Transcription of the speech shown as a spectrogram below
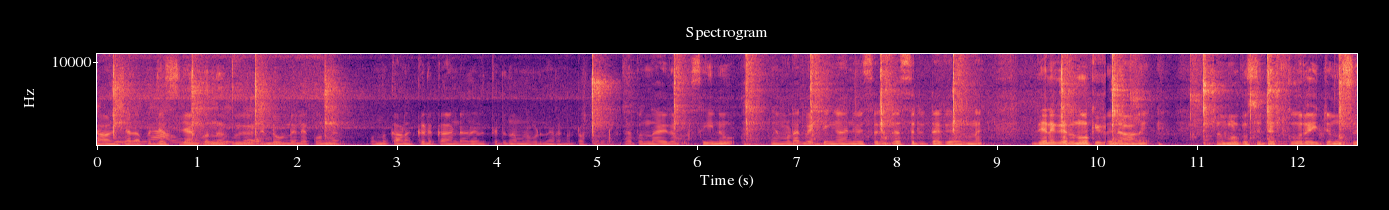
കാണിച്ചു തരാം. അപ്പോൾ ജസ്റ്റ് ഞങ്ങൾക്കൊന്ന് വീട്ടിന്റെ ഉള്ളിലേക്ക് ഒന്ന് ഒന്ന് കണക്കെടുക്കാണ്ട് അത് എടുത്തിട്ട് നമ്മൾ ഇവിടെ നിന്ന് ഇറങ്ങട്ടോ അപ്പോൾ എന്തായാലും സീനു നമ്മുടെ വെഡ്ഡിങ് ആനിവേഴ്സറി ഡ്രസ്സ് ഇട്ടിട്ടാണ് കയറുന്നത് ഇതിനെ കയറി നോക്കി. ഇതിലാണ് നമ്മൾ കുറച്ച് ഡെക്കോർ ഐറ്റംസ്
